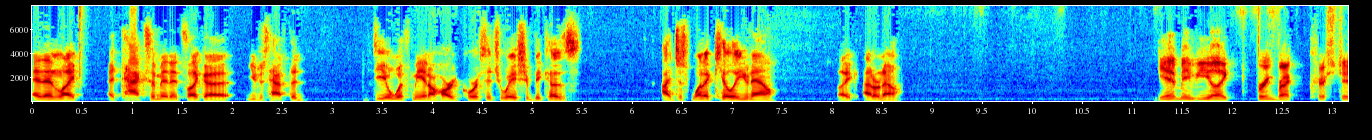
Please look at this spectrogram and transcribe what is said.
and then like attacks him and it's like a you just have to deal with me in a hardcore situation because I just want to kill you now. Like I don't know. yeah. Maybe like bring back Christian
